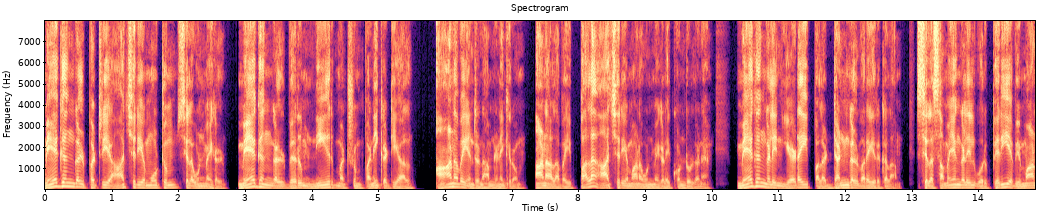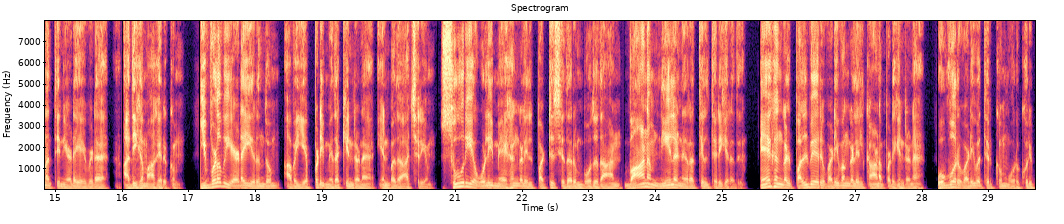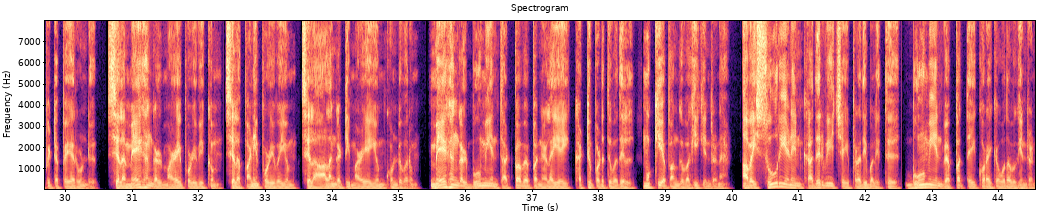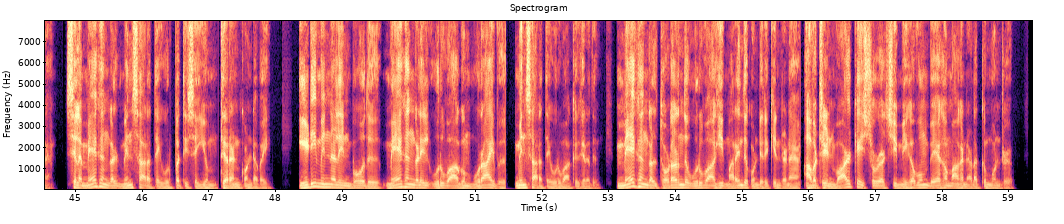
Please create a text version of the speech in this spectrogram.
மேகங்கள் பற்றிய ஆச்சரியமூட்டும் சில உண்மைகள். மேகங்கள் வெறும் நீர் மற்றும் பனிக்கட்டியால் ஆனவை என்று நாம் நினைக்கிறோம். ஆனால் அவை பல ஆச்சரியமான உண்மைகளை கொண்டுள்ளன. மேகங்களின் எடை பல டன்கள் வரை இருக்கலாம். சில சமயங்களில் ஒரு பெரிய விமானத்தின் எடையை விட அதிகமாக இருக்கும். இவ்வளவு எடை இருந்தும் அவை எப்படி மிதக்கின்றன என்பது ஆச்சரியம். சூரிய ஒளி மேகங்களில் பட்டு சிதறும் போதுதான் வானம் நீல நிறத்தில் தெரிகிறது. மேகங்கள் பல்வேறு வடிவங்களில் காணப்படுகின்றன. ஒவ்வொரு வடிவத்திற்கும் ஒரு குறிப்பிட்ட பெயர் உண்டு. சில மேகங்கள் மழை பொழிவிக்கும் சில பனிப்பொழிவையும் சில ஆலங்கட்டி மழையையும் கொண்டு வரும். மேகங்கள் பூமியின் தட்பவெப்ப நிலையை கட்டுப்படுத்துவதில் முக்கிய பங்கு வகிக்கின்றன. அவை சூரியனின் கதிர்வீச்சை பிரதிபலித்து பூமியின் வெப்பத்தை குறைக்க உதவுகின்றன. சில மேகங்கள் மின்சாரத்தை உற்பத்தி செய்யும் திறன் கொண்டவை. இடிமின்னலின் போது மேகங்களில் உருவாகும் உராய்வு மின்சாரத்தை உருவாக்குகிறது. மேகங்கள் தொடர்ந்து உருவாகி மறைந்து கொண்டிருக்கின்றன. அவற்றின் வாழ்க்கை சுழற்சி மிகவும் வேகமாக நடக்கும் ஒன்று.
